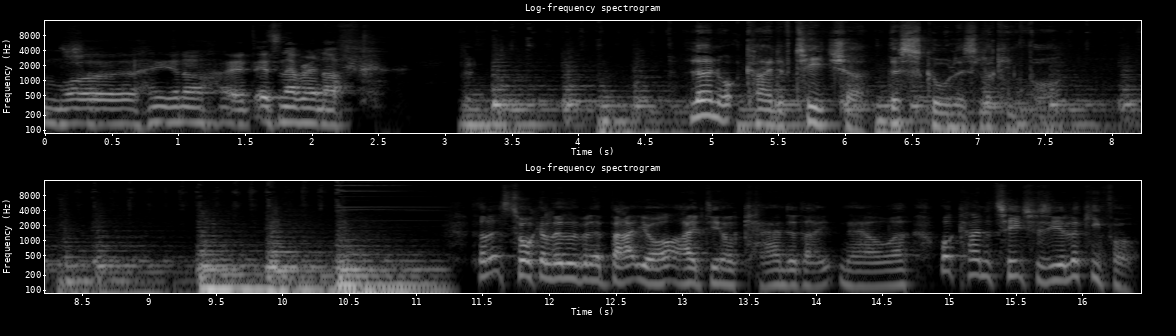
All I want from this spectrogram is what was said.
more, you know, it, it's never enough. Learn what kind of teacher this school is looking for. So let's talk a little bit about your ideal candidate now. Uh, what kind of teachers are you looking for?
